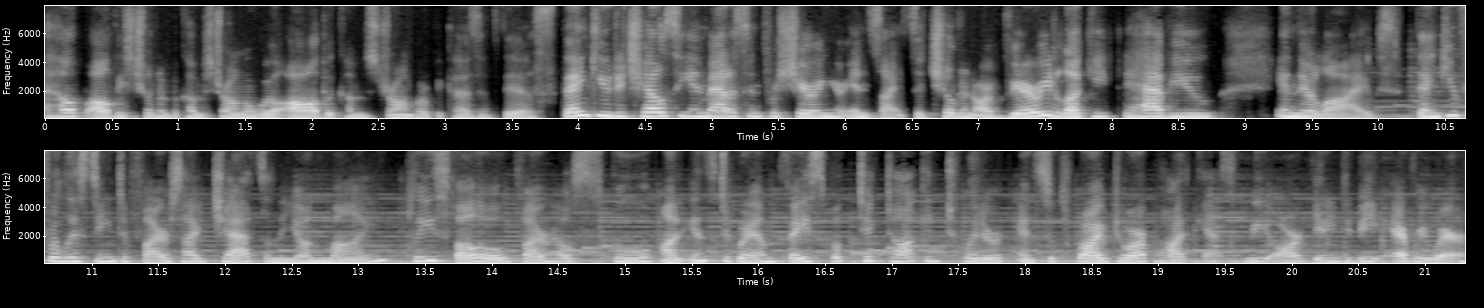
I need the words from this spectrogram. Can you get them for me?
help all these children become stronger. We'll all become stronger because of this. Thank you to Chelsea and Madison for sharing your insights. The children are very lucky to have you in their lives. Thank you for listening to Fireside Chats on the Young Mind. Please follow Old Firehouse School on Instagram, Facebook, TikTok, and Twitter, and subscribe to our podcast. We are getting to be everywhere.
